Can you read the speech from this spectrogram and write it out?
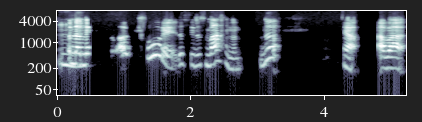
Mm. Und dann mhm. denke ich, so, oh, cool, dass sie das machen. Und, ne? Ja, aber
